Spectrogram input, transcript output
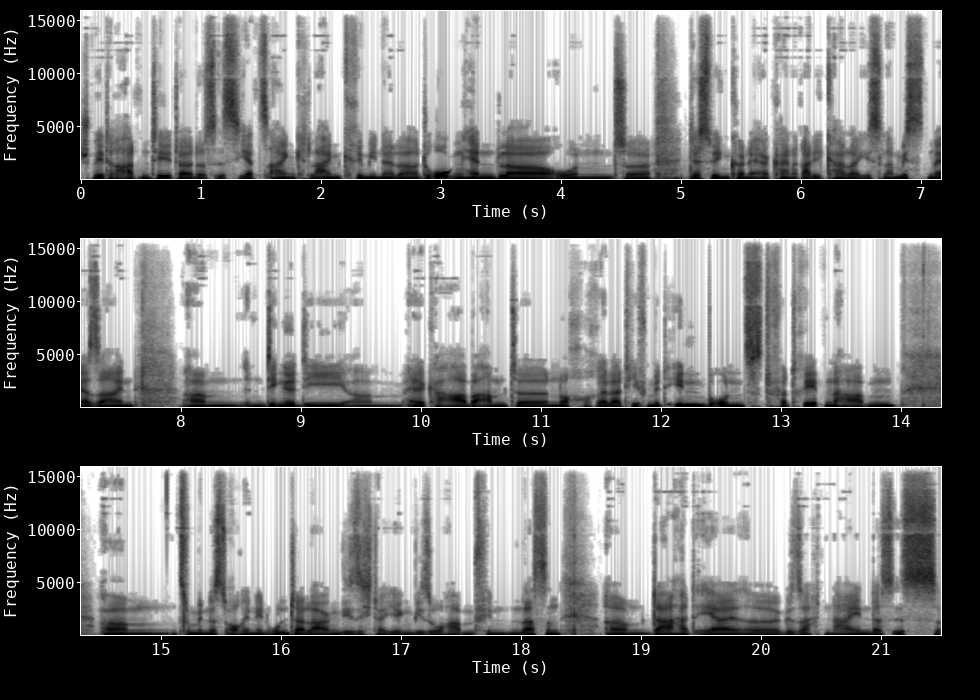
spätere Attentäter, das ist jetzt ein kleinkrimineller Drogenhändler, Händler und äh, deswegen könne er kein radikaler Islamist mehr sein. Ähm, Dinge, die ähm, LKA-Beamte noch relativ mit Inbrunst vertreten haben, ähm, zumindest auch in den Unterlagen, die sich da irgendwie so haben finden lassen. Da hat er äh, gesagt, nein, das ist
